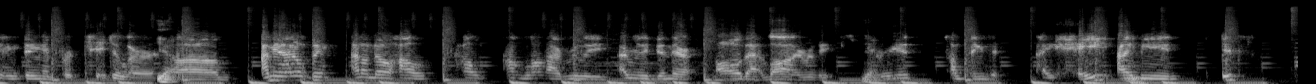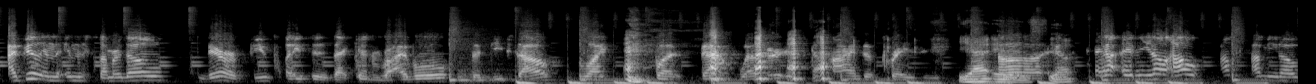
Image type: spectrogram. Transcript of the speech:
anything in particular. Yeah. Um, I mean, I don't think I don't know how how how long I really I really been there all that long. I really Yeah. experienced something that I hate. I mean, it's I feel in the in the summer though there are a few places that can rival the deep south. Like, but that weather is kind of crazy. Yeah, it is. Uh, Yeah. And, I, and you know, I'll, I'm, I'm, you know,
